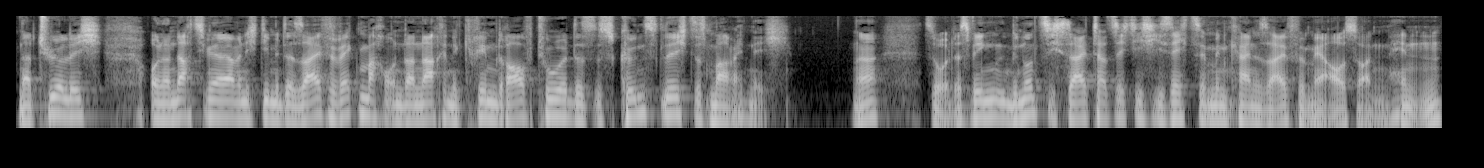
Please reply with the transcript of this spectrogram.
Natürlich. Und dann dachte ich mir, wenn ich die mit der Seife wegmache und danach in eine Creme drauf tue, das ist künstlich, das mache ich nicht. Ne? So, deswegen benutze ich seit tatsächlich ich 16 bin keine Seife mehr, außer an den Händen.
